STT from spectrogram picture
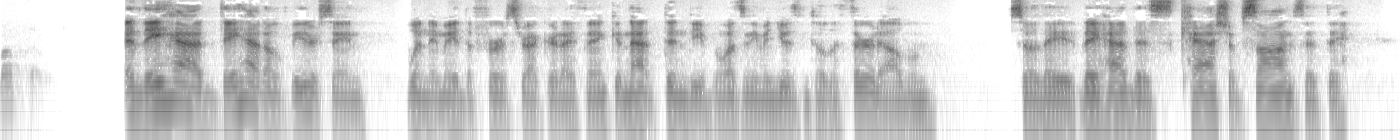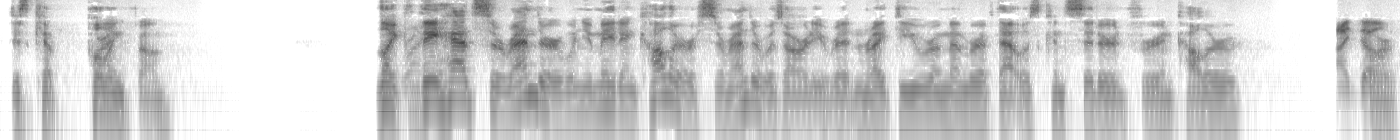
I love those. and they had they had Auf Wiedersehen when they made the first record, I think, and that didn't even wasn't even used until the third album. So they they had this cache of songs that they just kept pulling from. Like Right. they had Surrender when you made In Color. Surrender was already written, right? Do you remember if that was considered for In Color? I don't.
